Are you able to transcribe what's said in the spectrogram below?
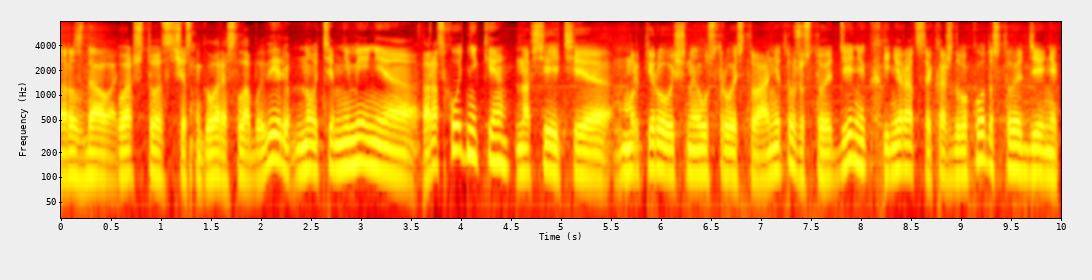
раздавать. Во что, честно говоря, слабо верю. Но, тем не менее, менее, расходники на все эти маркировочные устройства, они тоже стоят денег. Генерация каждого кода стоит денег.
